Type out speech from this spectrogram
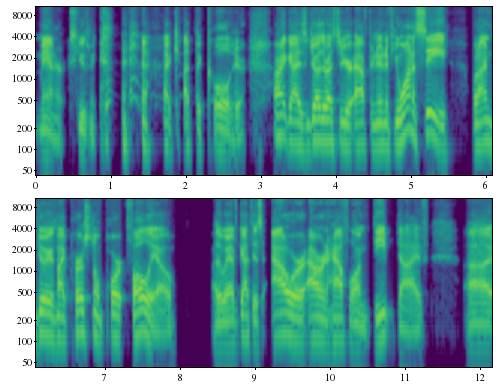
Manner, excuse me. I got the cold here. All right, guys, enjoy the rest of your afternoon. If you want to see what I'm doing with my personal portfolio, by the way, I've got this hour, hour and a half long deep dive uh,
